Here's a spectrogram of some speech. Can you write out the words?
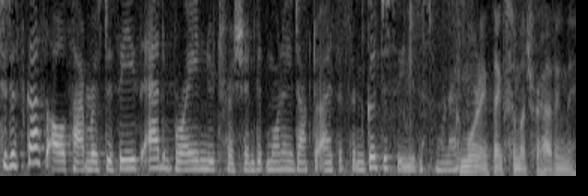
to discuss Alzheimer's disease and brain nutrition. Good morning, Dr. Isaacson. Good to see you this morning. Good morning. Thanks so much for having me.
